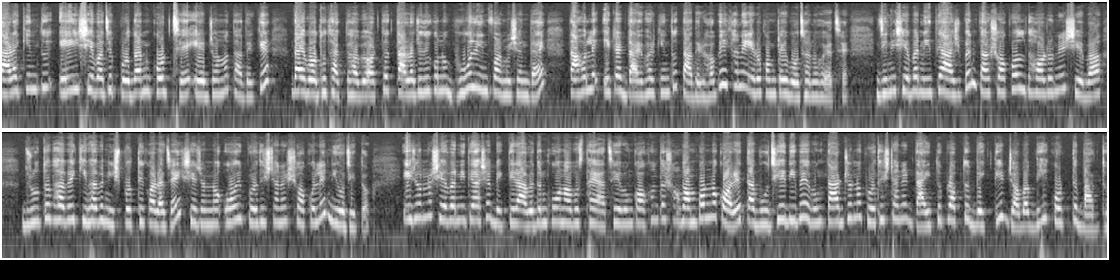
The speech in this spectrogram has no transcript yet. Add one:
তারা কিন্তু এই সেবা যে প্রদান করছে, এর জন্য তাদেরকে দায়বদ্ধ থাকতে হবে। অর্থাৎ তারা যদি কোনো ভুল ইনফরমেশন দেয়, তাহলে এটার দায়ভার কিন্তু তাদের হবে। এখানে এরকমটাই বোঝানো হয়েছে। যিনি সেবা নিতে আসবেন, তার সকল ধরনের সেবা দ্রুতভাবে কীভাবে নিষ্পত্তি করা যায়, সেজন্য ওই প্রতিষ্ঠানের সকলে নিয়োজিত। এই জন্য সেবা নিতে আসা ব্যক্তির আবেদন কোন অবস্থায় আছে এবং কখন তা সম্পন্ন করে তা বুঝিয়ে দিবে এবং তার জন্য প্রতিষ্ঠানের দায়িত্বপ্রাপ্ত ব্যক্তির জবাবদিহি করতে বাধ্য।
